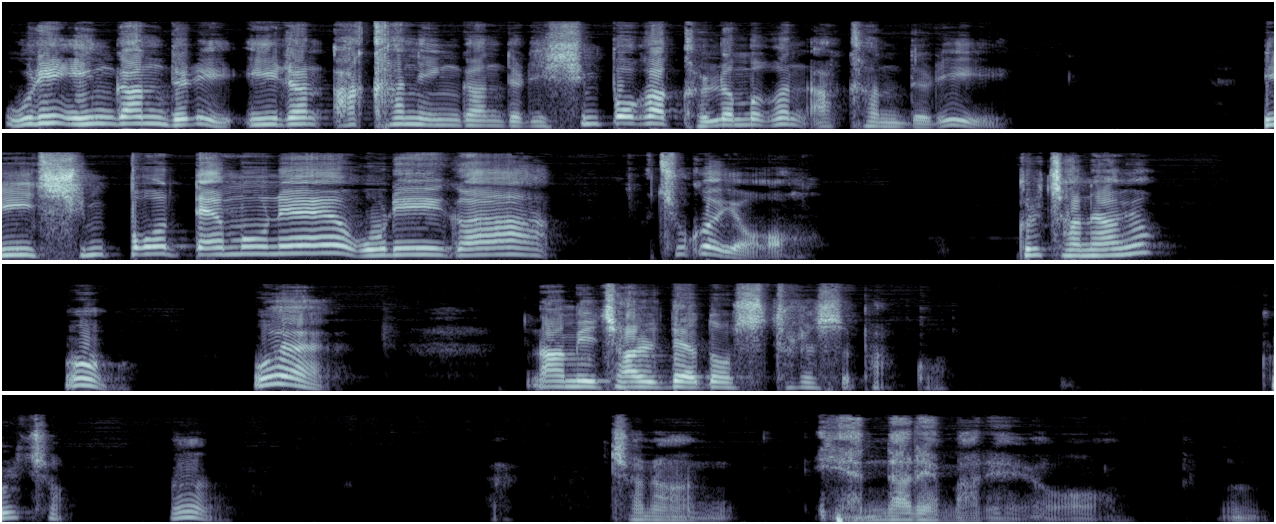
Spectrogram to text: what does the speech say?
우리 인간들이, 이런 악한 인간들이, 심보가 걸러먹은 악한들이, 이 심보 때문에 우리가 죽어요. 그렇잖아요? 어. 왜? 남이 잘 돼도 스트레스 받고. 그렇죠? 응. 저는 옛날에 말이에요. 음.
